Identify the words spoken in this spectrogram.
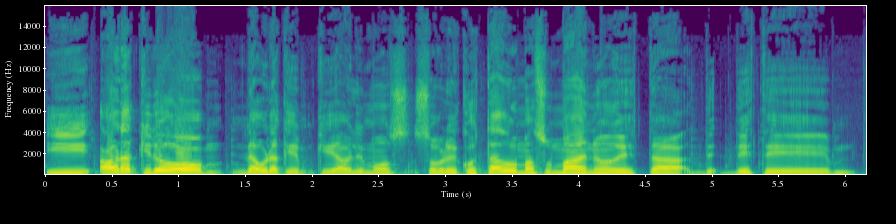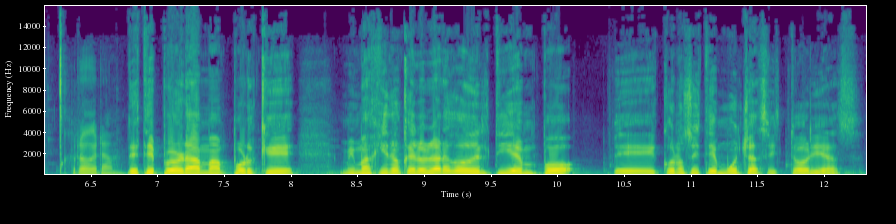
Y ahora quiero, Laura, que, hablemos sobre el costado más humano de esta, de, este programa. De este programa, porque me imagino que a lo largo del tiempo eh, conociste muchas historias.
